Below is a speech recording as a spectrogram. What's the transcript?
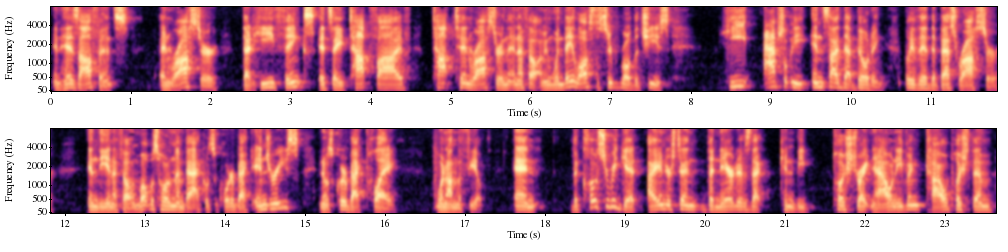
in his offense and roster that he thinks it's a top five, top 10 roster in the NFL. I mean, when they lost the Super Bowl to the Chiefs, he absolutely inside that building believed they had the best roster in the NFL. And what was holding them back was the quarterback injuries and it was quarterback play when on the field. And the closer we get, I understand the narratives that can be pushed right now. And even Kyle pushed them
